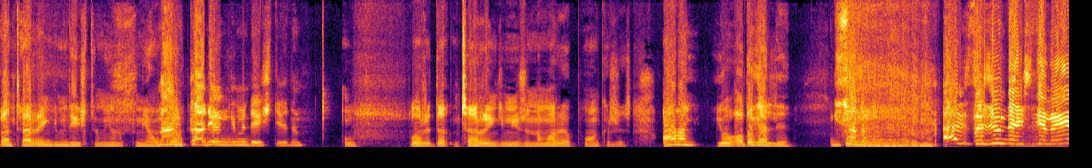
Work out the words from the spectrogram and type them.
Ben ter rengimi değiştirmeyi unuttum ya. Ben ter rengimi değiştirdim. Of. Var ya da ter rengimin yüzünden var ya puan kıracağız. Aa ben yo ada geldi. İnşallah. Abi saçımı değiştirmeyi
